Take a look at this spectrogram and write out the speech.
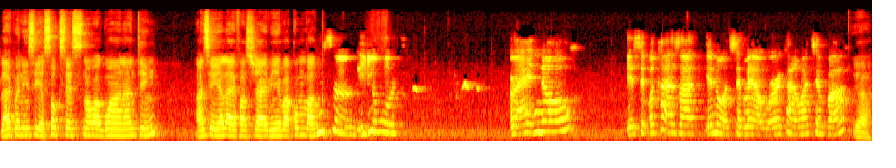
Like when you see a success now a go on and thing, and say your life has tried, me ever come back? So you would right now, you see, because I, you know, say me I work and whatever. Yeah.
